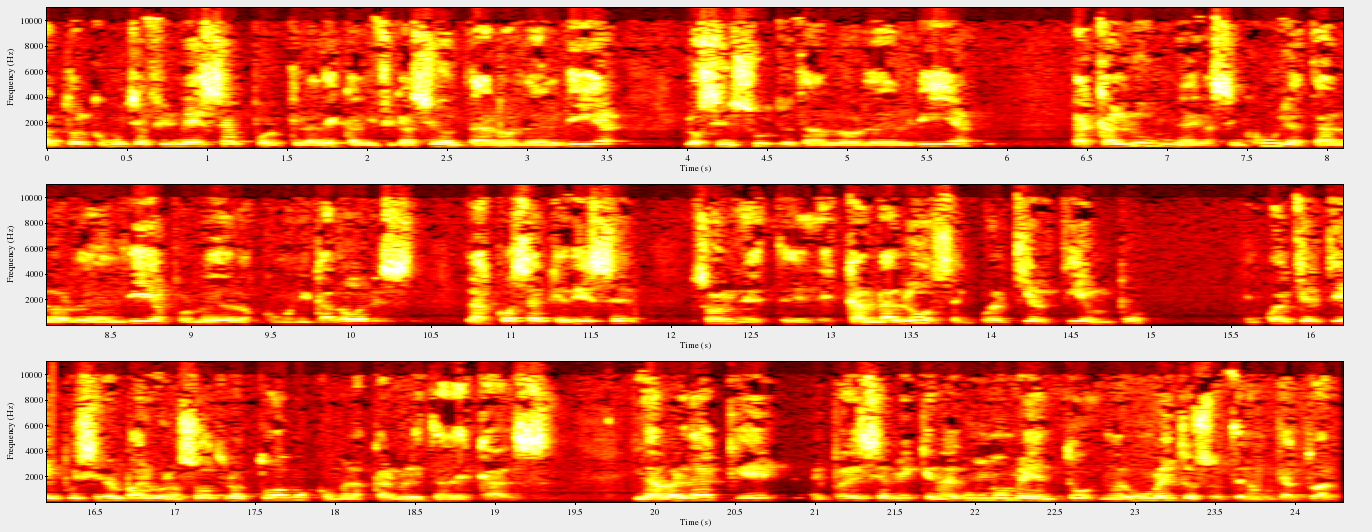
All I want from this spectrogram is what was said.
actuar con mucha firmeza porque la descalificación está al orden del día, los insultos están al orden del día, la calumnia y las injurias están al orden del día por medio de los comunicadores, las cosas que dicen son este, escandalosas en cualquier tiempo, en cualquier tiempo, y sin embargo nosotros actuamos como las carmelitas descalzas. Y la verdad que me parece a mí que en algún momento, en algún momento nosotros tenemos que actuar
